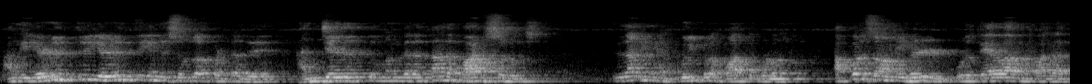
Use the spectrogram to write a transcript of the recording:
அங்க எழுத்து எழுத்து என்று சொல்லப்பட்டது அஞ்செழுத்து மந்திரத்தை அந்த பாட்டு சொல்லுச்சு. இதுதான் நீங்க குறிப்புல பார்த்துக் கொள்ளணும் அப்பர் சுவாமிகள் ஒரு தேவாரம் பாடுறார்.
